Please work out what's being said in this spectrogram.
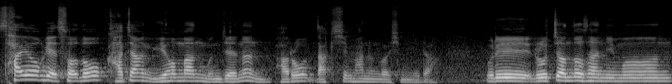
사역에서도 가장 위험한 문제는 바로 낙심하는 것입니다. 우리 루 전도사님은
